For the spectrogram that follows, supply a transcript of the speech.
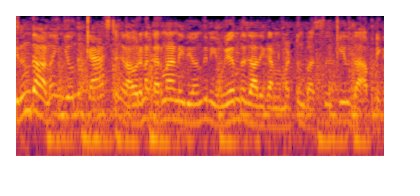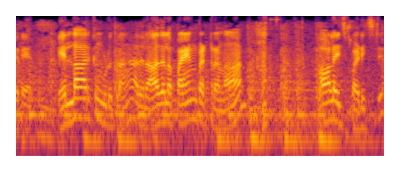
இருந்தாலும் இங்கே வந்து கேஸ்ட்டுங்கிற அவர் என்ன கருணாநிதி வந்து நீ உயர்ந்த ஜாதிக்காரன் மட்டும் பஸ் கீழ் ஜா- அப்படி கிடையாது. எல்லாருக்கும் கொடுத்தாங்க. அதில் அதில் பயன்பெற்ற நான் காலேஜ் படிச்சுட்டு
